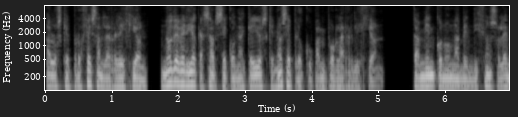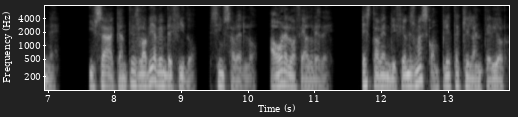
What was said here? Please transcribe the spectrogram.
a los que profesan la religión, no debería casarse con aquellos que no se preocupan por la religión. También con una bendición solemne. Isaac antes lo había bendecido, sin saberlo, ahora lo hace adrede. Esta bendición es más completa que la anterior,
